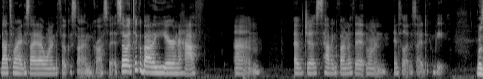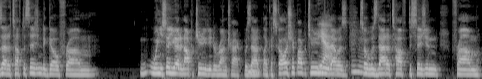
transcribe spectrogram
that's when I decided I wanted to focus on CrossFit. So it took about a year and a half um, of just having fun with it wanting, until I decided to compete. Was that a tough decision to go from when you said you had an opportunity to run track? Was that like a scholarship opportunity? Yeah. That was so. Was that a tough decision from?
